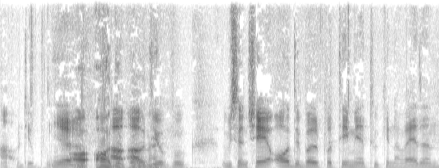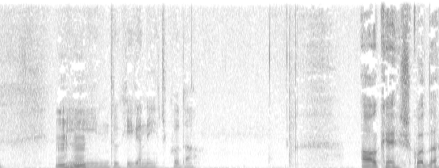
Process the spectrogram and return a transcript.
audiobook. Je. O- Audible, A, ne. audiobook. Mislim, če je Audible, potem je tukaj naveden Mhm. in tukaj ga ni. Tako da. A, Ok, škoda.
